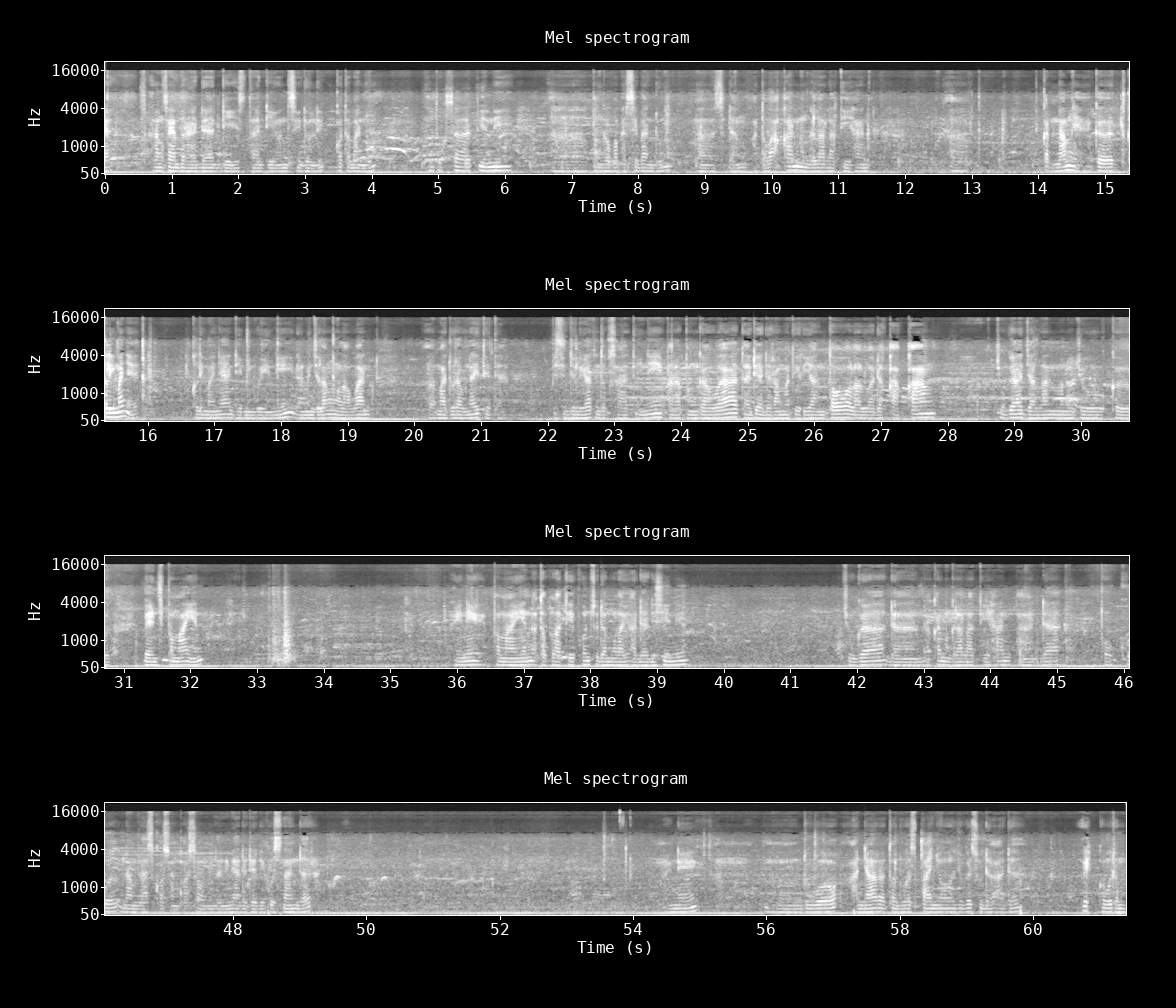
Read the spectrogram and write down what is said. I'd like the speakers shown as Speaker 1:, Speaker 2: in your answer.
Speaker 1: Ya, sekarang saya berada di Stadion Sidolik, Kota Bandung. Untuk saat ini uh, penggawa Persib Bandung uh, sedang atau akan menggelar latihan uh, keenamnya, ke kelimanya ya, kelimanya di minggu ini dan menjelang melawan uh, Madura United ya. Bisa dilihat untuk saat ini para penggawa tadi ada Rahmat Irianto, lalu ada Kakang, juga jalan menuju ke bench pemain. Ini pemain atau pelatih pun sudah mulai ada di sini juga dan akan menggelar latihan pada pukul 16.00 dan ini ada Deddy Kusnandar ini duo anyar atau dua Spanyol juga sudah ada. Eh keburem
